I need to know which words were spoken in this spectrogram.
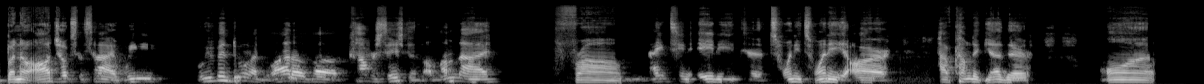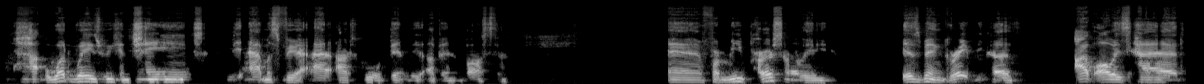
But no, all jokes aside, we we've been doing a lot of uh, conversations. Alumni from 1980 to 2020 are have come together on how, what ways we can change the atmosphere at our school, Bentley, up in Boston. And for me personally, it's been great because I've always had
